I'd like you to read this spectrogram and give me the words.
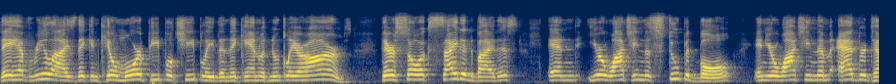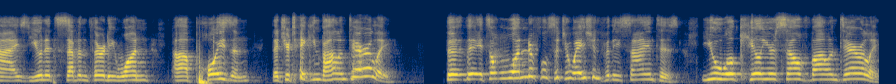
They have realized they can kill more people cheaply than they can with nuclear arms. They're so excited by this. And you're watching the stupid bowl and you're watching them advertise Unit 731 uh, poison that you're taking voluntarily. The, the, it's a wonderful situation for these scientists. You will kill yourself voluntarily.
